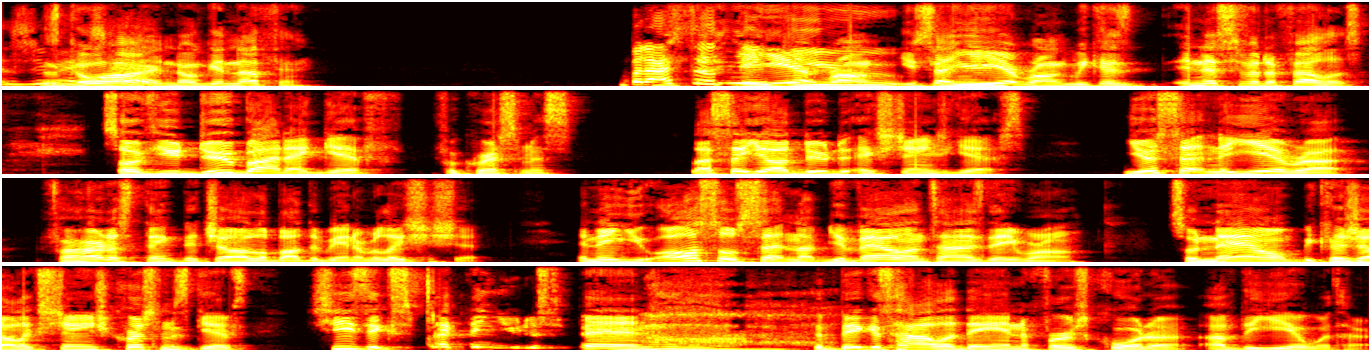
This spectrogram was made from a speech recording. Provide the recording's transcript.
just go sure. hard and don't get nothing. But I still think you're wrong. You said you, your year wrong because, and this is for the fellas. So if you do buy that gift for Christmas, let's say y'all do exchange gifts, you're setting the year up for her to think that y'all about to be in a relationship, and then you also setting up your Valentine's Day wrong. So now, because y'all exchange Christmas gifts, she's expecting you to spend the biggest holiday in the first quarter of the year with her.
